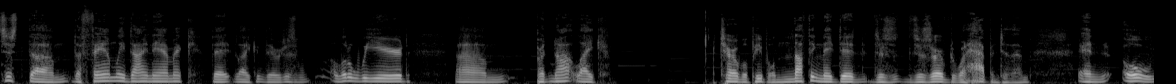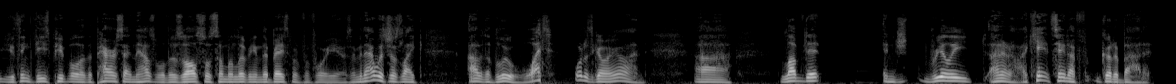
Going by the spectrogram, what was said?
Just um, the family dynamic that like they were just a little weird, um, but not like terrible people. Nothing they did des- deserved what happened to them. And oh, you think these people are the parasite in the house? Well, there's also someone living in their basement for four years. I mean, that was just like out of the blue. What? What is going on? Uh, loved it, and really, I don't know. I can't say enough good about it.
